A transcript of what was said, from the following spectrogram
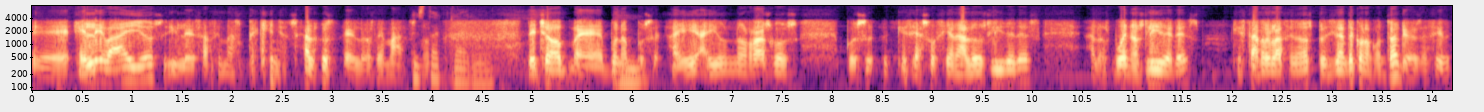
eh, eleva a ellos y les hace más pequeños a los de los demás. ¿no? Está claro. De hecho, eh, bueno, pues hay, hay unos rasgos pues que se asocian a los líderes, a los buenos líderes, que están relacionados precisamente con lo contrario, es decir,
